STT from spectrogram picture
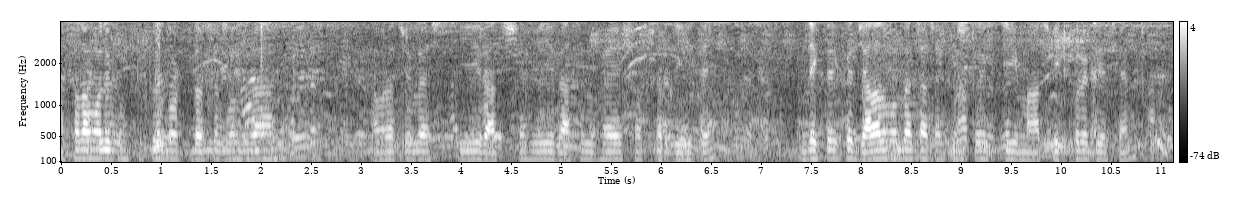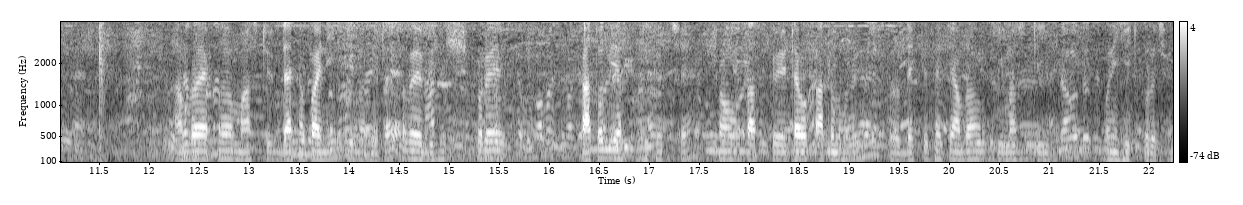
আসসালামু আলাইকুম দর- দর্শক বন্ধুরা। আমরা চলে আসছি রাজশাহী রাসেল ভাইয়ের সবসার দিঘিতে দেখতে দেখতে জালাল মোল্লা চাচা কিন্তু একটি মাছ হিট করে দিয়েছেন। আমরা এখনও মাছটির দেখা পাইনি কি মাছ এটা, তবে বিশেষ করে কাতলই আজকে হিট হচ্ছে। সম্ভবত আজকে এটাও কাতল হবে। তো দেখতে থাকি আমরা কি মাছটি উনি হিট করেছেন।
